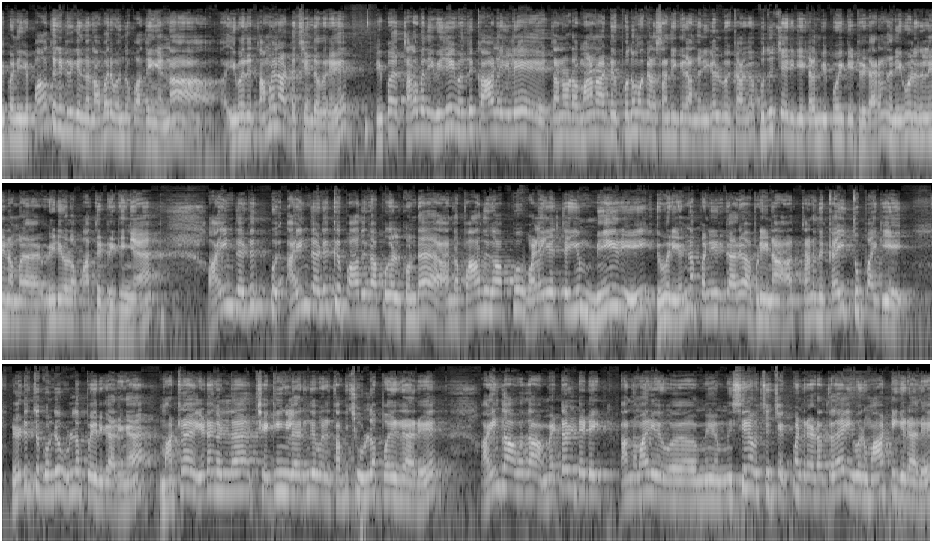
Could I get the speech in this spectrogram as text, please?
இப்போ நீங்கள் பார்த்துக்கிட்டு இருக்க இந்த நபர் வந்து பார்த்தீங்கன்னா இவர் தமிழ்நாட்டை சேர்ந்தவர். இப்போ தளபதி விஜய் வந்து காலையிலே தன்னோட மாநாட்டு பொதுமக்களை சந்திக்கிற அந்த நிகழ்வுக்காக புதுச்சேரிக்கு கிளம்பி போய்கிட்டு இருக்காரு. அந்த நிகழ்வுகளையும் நம்ம வீடியோவில் பார்த்துட்டு இருக்கீங்க. ஐந்து அடுப்பு ஐந்து அடுக்கு பாதுகாப்புகள் கொண்ட அந்த பாதுகாப்பு வளையத்தையும் மீறி இவர் என்ன பண்ணியிருக்காரு அப்படின்னா தனது கை துப்பாக்கியை எடுத்துக்கொண்டு உள்ளே போயிருக்காருங்க. மற்ற இடங்களில் செக்கிங்கில் இருந்து இவர் தப்பிச்சு உள்ளே போயிடுறாரு. ஐந்தாவதாக மெட்டல் டெடெக்ட் அந்த மாதிரி மிஷினை வச்சு செக் பண்ணுற இடத்துல இவர் மாட்டிக்கிறாரு.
